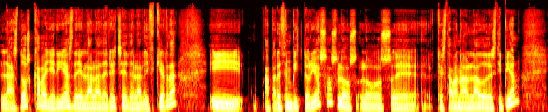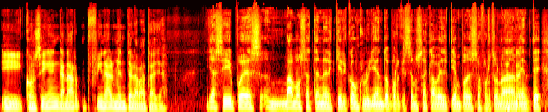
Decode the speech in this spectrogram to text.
las dos caballerías del ala derecha y del ala izquierda y aparecen victoriosos los, los eh, que estaban al lado de Escipión y consiguen ganar finalmente la batalla. Y así pues vamos a tener que ir concluyendo porque se nos acaba el tiempo desafortunadamente.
